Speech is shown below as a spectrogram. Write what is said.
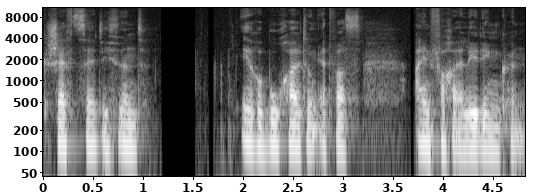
geschäftstätig sind, ihre Buchhaltung etwas einfacher erledigen können.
